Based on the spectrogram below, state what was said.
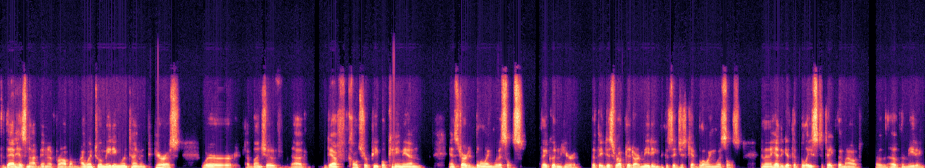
that has not been a problem. I went to a meeting one time in Paris where a bunch of uh, deaf culture people came in and started blowing whistles. They couldn't hear it, but they disrupted our meeting because they just kept blowing whistles. And then they had to get the police to take them out of, of the meeting.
